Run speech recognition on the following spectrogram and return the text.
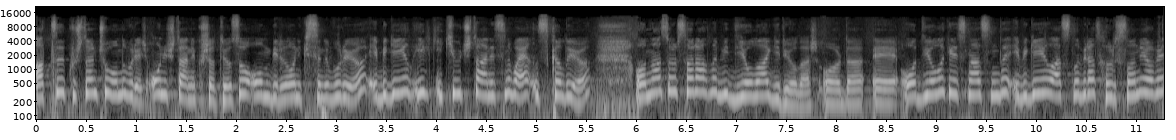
attığı kuşların çoğunu vuruyor. 13 tane kuş atıyorsa o 11'in 12'sini vuruyor. Abigail ilk 2-3 tanesini bayağı ıskalıyor. Ondan sonra Sarah'la bir diyaloğa giriyorlar orada. E, o diyalog esnasında Abigail aslında biraz hırslanıyor ve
